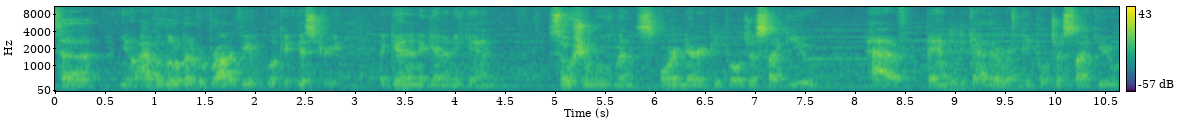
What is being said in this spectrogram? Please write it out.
to you know have a little bit of a broader view. Look at history again and again and again social movements, ordinary people just like you, have banded together with people just like you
